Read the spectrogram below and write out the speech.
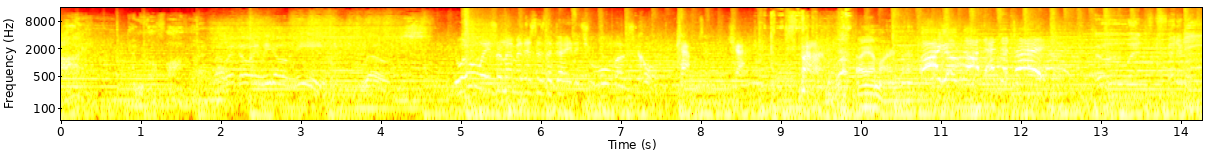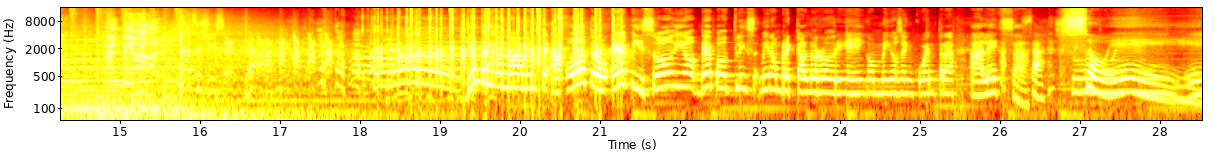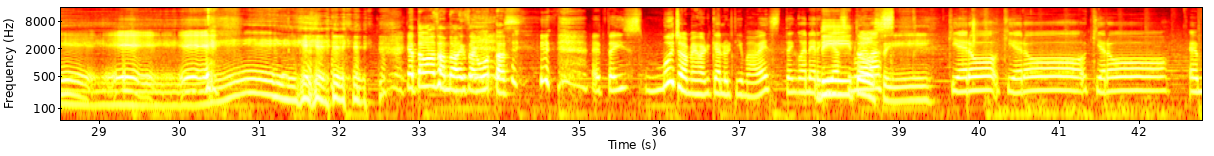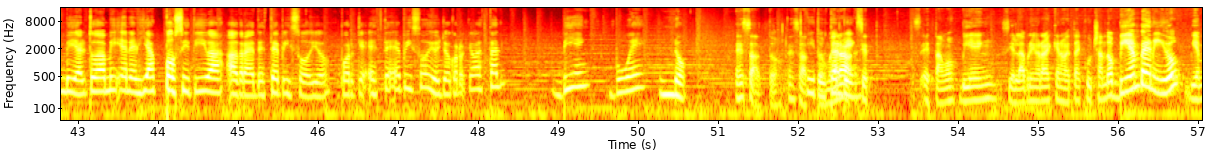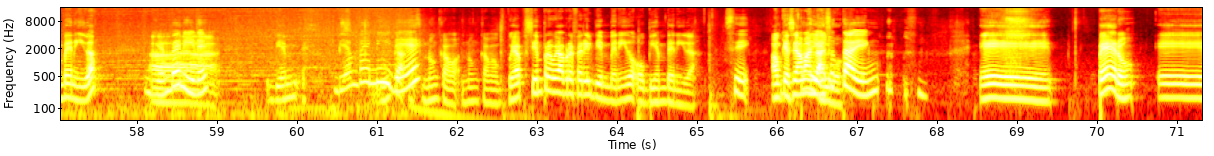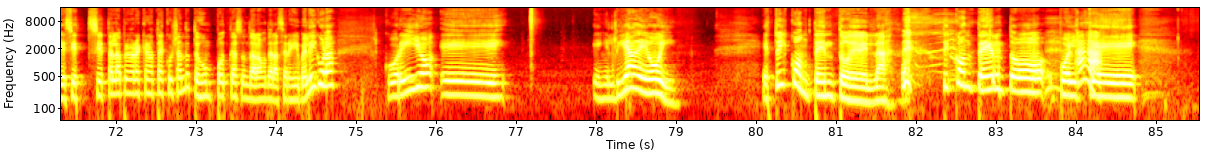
I am your father. Where we're going, we don't need roads. You will always remember this as the day that you almost caught Captain Jack Sparrow. I am Iron Man. Are you not entertained? To infinity and beyond! That's what she said. Bienvenidos nuevamente a otro episodio de Podflix. Mi nombre es Carlos Rodríguez y conmigo se encuentra Alexa. Sa- ¿Qué está pasando, Alexa? ¿Cómo estás? Estoy mucho mejor que la última vez. Tengo energías Dito, nuevas. sí. Quiero, quiero, quiero enviar toda mi energía positiva a través de este episodio. Porque este episodio yo creo que va a estar bien bueno. Exacto, exacto. ¿Y tú Mira, también? si est- estamos bien, si es la primera vez que nos está escuchando, bienvenido, bienvenida. Bienvenide. Ah, bien, Bienvenide. Nunca, nunca, nunca me- voy a- siempre voy a preferir bienvenido o bienvenida. Sí. Aunque sea más largo. Eso está bien. Eh, pero, eh, si, si esta es la primera vez que nos está escuchando, este es un podcast donde hablamos de las series y películas. Corillo, eh, en el día de hoy, estoy contento de verdad. Estoy contento porque,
